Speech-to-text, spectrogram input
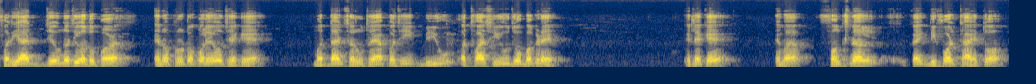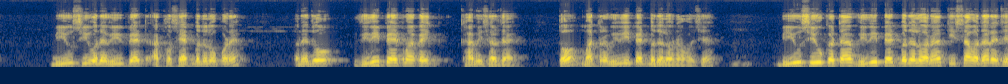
ફરિયાદ જેવું નથી હોતું પણ એનો પ્રોટોકોલ એવો છે કે મતદાન શરૂ થયા પછી બીયુ અથવા સીયુ જો બગડે, એટલે કે એમાં ફંક્શનલ કંઈક ડિફોલ્ટ થાય તો બીયુ, સીયુ અને વીવીપેટ આખો સેટ બદલવો પડે અને જો વીવીપેટમાં કંઈક ખામી સર્જાય તો માત્ર વીવીપેટ બદલવાના હોય છે. બીયુ, સીયુ કરતાં વીવીપેટ બદલવાના કિસ્સા વધારે છે.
